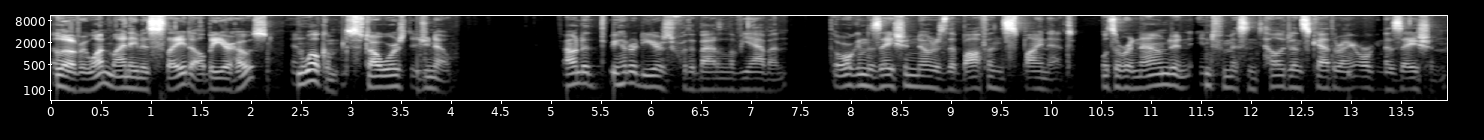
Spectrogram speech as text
Hello, everyone. My name is Slade. I'll be your host, and welcome to Star Wars Did You Know? Founded 300 years before the Battle of Yavin, the organization known as the Bothan Spynet was a renowned and infamous intelligence gathering organization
